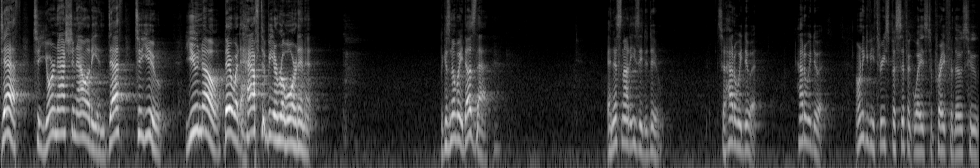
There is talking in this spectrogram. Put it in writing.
death to your nationality and death to you, you know there would have to be a reward in it. Because nobody does that. And it's not easy to do. So, how do we do it? How do we do it? I want to give you three specific ways to pray for those who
